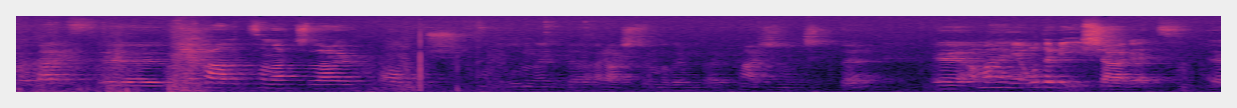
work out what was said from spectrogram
fakat e, yapan sanatçılar olmuş. Hani bunları da araştırmalarımda karşıma çıktı. E, ama hani o da bir işaret. E,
